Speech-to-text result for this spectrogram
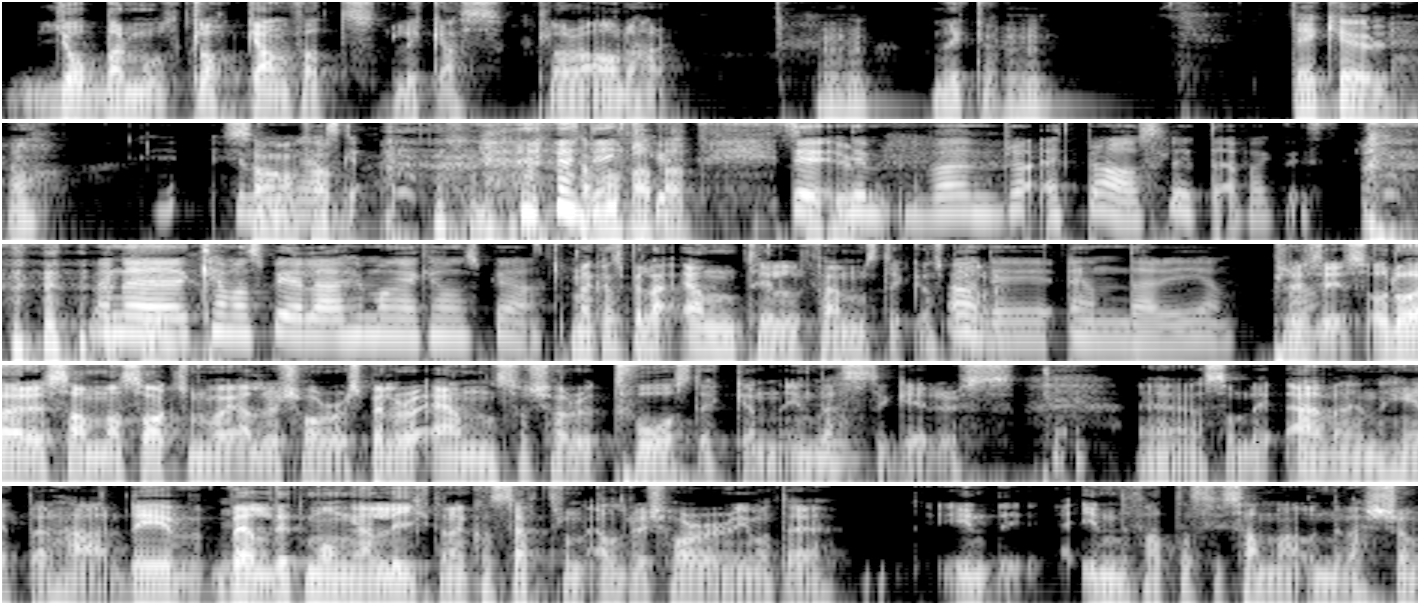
jobbar mot klockan för att lyckas klara av det här. Mhm, Det är kul. mhm. det är kul. Hur många Sammanfatt- ska... det. Sammanfattat. Det, kul. det var en bra, ett bra avslut där faktiskt. Men eh, kan man spela, hur många kan man spela? Man kan spela en till fem stycken Ja, spelare. det är en där igen. Precis, och då är det samma sak som det var i Eldritch Horror. Spelar du en så kör du två stycken Investigators. Okej. Eh, som det även heter här. Det är väldigt många liknande koncept från Eldritch Horror i och med att det in, innefattas i samma universum.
